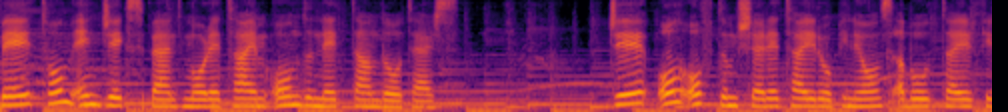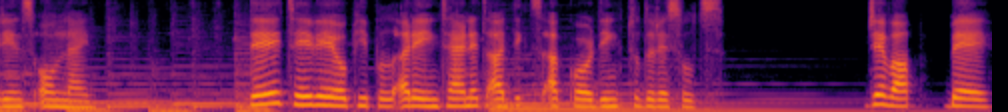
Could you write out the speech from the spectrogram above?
B. Tom and Jack spend more time on the net than others. C. All of them share tire opinions about tire friends online. D. TVO people are internet addicts according to the results. Cevap B.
